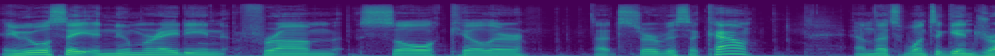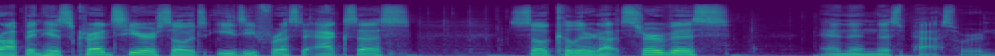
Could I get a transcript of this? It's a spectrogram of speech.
and we will say enumerating from soul killer that service account. And let's once again drop in his creds here so it's easy for us to access soulkiller.service and then this password.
